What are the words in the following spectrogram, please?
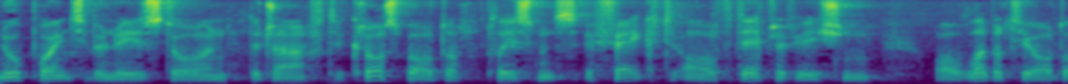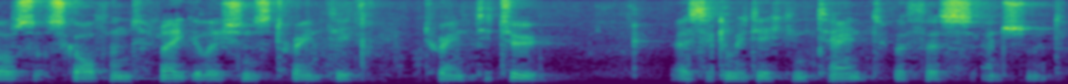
No points have been raised on the draft cross-border placements effect of deprivation of liberty orders Scotland Regulations 2022. Is the committee content with this instrument?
